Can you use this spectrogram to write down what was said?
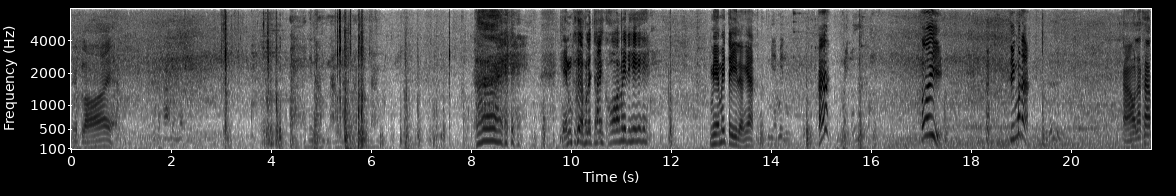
เรียบร้อยปุ๊บอั นนี่น้ำน้ำน้ำน้ำน้ำเฮ้ยเห็นเครื่องและใจคอไม่ดี เมียไม่ตีเหรอเงี้ยเมียไม่รู้ ฮะ ไม่รู้ เฮ้ย จริงปะน่ะ เอาละครับ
